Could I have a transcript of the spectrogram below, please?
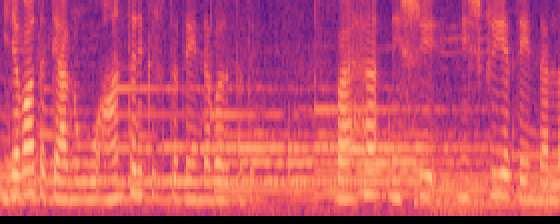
ನಿಜವಾದ ತ್ಯಾಗವು ಆಂತರಿಕ ಶುದ್ಧತೆಯಿಂದ ಬರುತ್ತದೆ. ಬಾಹ್ಯ ನಿಷ್ಕ್ರಿ ನಿಷ್ಕ್ರಿಯತೆಯಿಂದಲ್ಲ.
